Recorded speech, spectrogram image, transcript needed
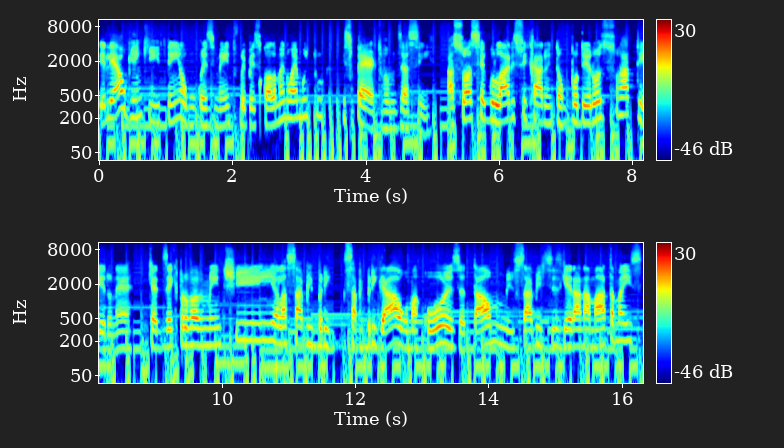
Ele é alguém que tem algum conhecimento, foi pra escola, mas não é muito esperto, vamos dizer assim. As suas regulares ficaram, então, poderoso e sorrateiro, né? Quer dizer que provavelmente ela sabe, sabe brigar alguma coisa tal, sabe se esgueirar na mata, mas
